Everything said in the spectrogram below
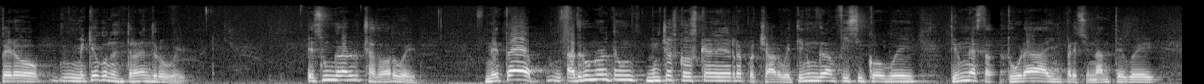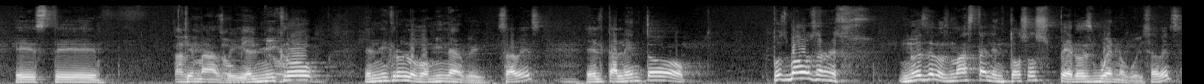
Pero me quiero concentrar en Drew, güey. Es un gran luchador, güey. Neta, a Drew no le tengo muchas cosas que reprochar, güey. Tiene un gran físico, güey. Tiene una estatura impresionante, güey. Este. ¿Qué más, güey? El micro. El micro lo domina, güey. ¿Sabes? El talento. Pues vamos a ver eso. No es de los más talentosos, pero es bueno, güey, ¿sabes?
